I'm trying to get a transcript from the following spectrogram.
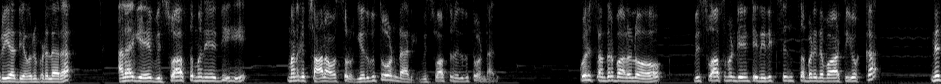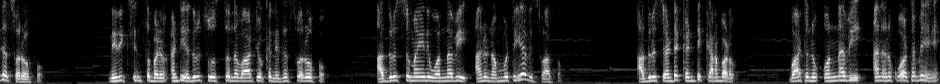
ప్రియ దేవుని బిడలారా అలాగే విశ్వాసం అనేది మనకు చాలా అవసరం. ఎదుగుతూ ఉండాలి. విశ్వాసం ఎదుగుతూ ఉండాలి. కొన్ని సందర్భాలలో విశ్వాసం అంటే ఏంటి? నిరీక్షించబడిన వాటి యొక్క నిజ స్వరూపం నిరీక్షించబడి అంటే ఎదురు చూస్తున్న వాటి యొక్క నిజ స్వరూపం అదృశ్యమైన ఉన్నవి అని నమ్ముటయే విశ్వాసం. అదృశ్యం అంటే కంటికి కనబడవు. వాటిని ఉన్నవి అని అనుకోవటమే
